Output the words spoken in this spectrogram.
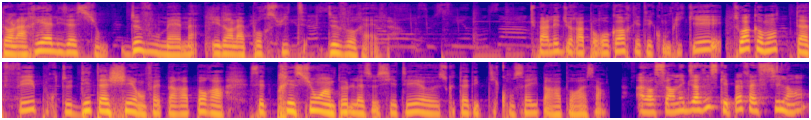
dans la réalisation de vous-même et dans la poursuite de vos rêves. Tu parlais du rapport au corps qui était compliqué. Toi, comment t'as fait pour te détacher en fait par rapport à cette pression un peu de la société? Euh, Est-ce que tu as des petits conseils par rapport à ça? Alors c'est un exercice qui est pas facile hein,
